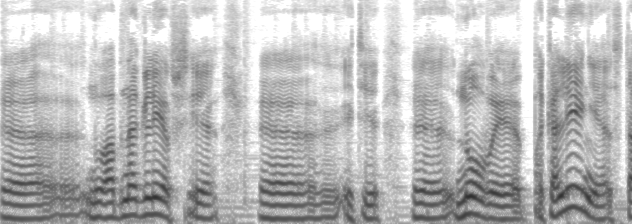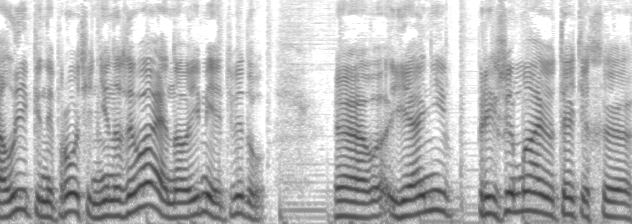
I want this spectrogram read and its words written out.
э, ну, обнаглевшие э, эти э, новые поколения, Столыпин и прочие, не называя, но имеет в виду, и они прижимают этих э,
